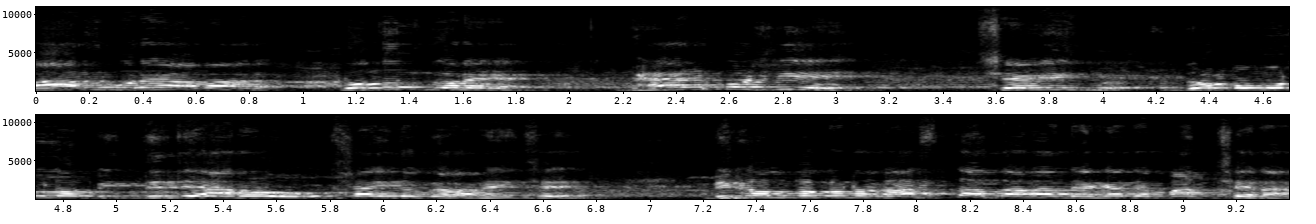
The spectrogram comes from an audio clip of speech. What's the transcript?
তার উপরে আবার নতুন করে ভ্যাট বসিয়ে সেই দ্রব্যমূল্য বৃদ্ধিতে আরও উৎসাহিত করা হয়েছে। বিকল্প কোনো রাস্তা তারা দেখাতে পারছে না।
